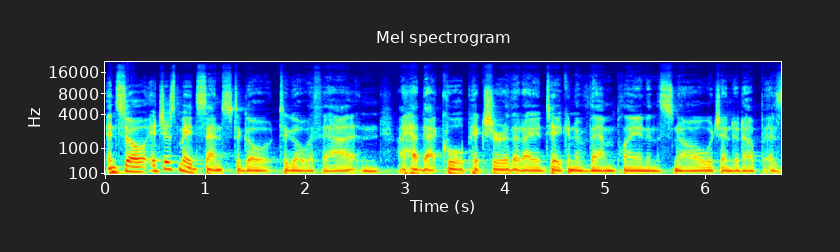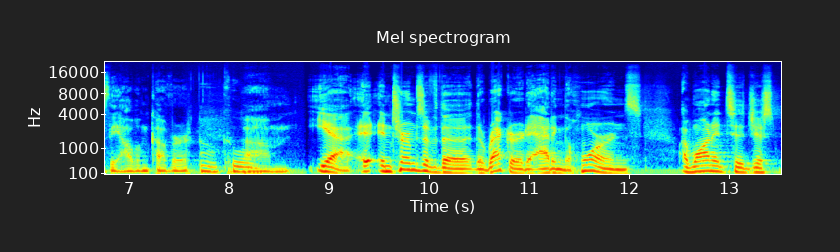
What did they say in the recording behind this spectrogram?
And so it just made sense to go to go with that. And I had that cool picture that I had taken of them playing in the snow, which ended up as the album cover. Oh, cool. Um, yeah, in terms of the the record, adding the horns, I wanted to just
